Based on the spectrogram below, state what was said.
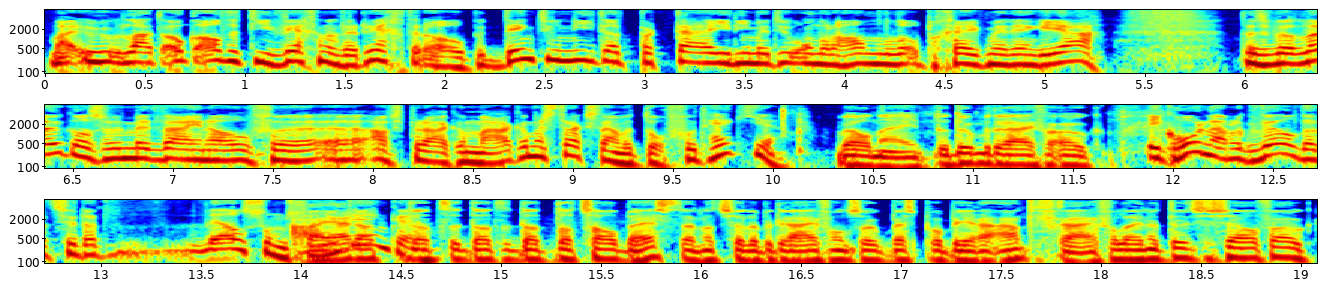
maar u laat ook altijd die weg naar de rechter open. Denkt u niet dat partijen die met u onderhandelen op een gegeven moment denken... ja, dat is wel leuk als we met Wijnhoven uh, afspraken maken, maar straks staan we toch voor het hekje. Wel nee, dat doen bedrijven ook. Ik hoor namelijk wel dat ze dat wel soms ah, van ja, denken. Dat, dat, dat, dat, dat zal best en dat zullen bedrijven ons ook best proberen aan te wrijven. Alleen dat doen ze zelf ook.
